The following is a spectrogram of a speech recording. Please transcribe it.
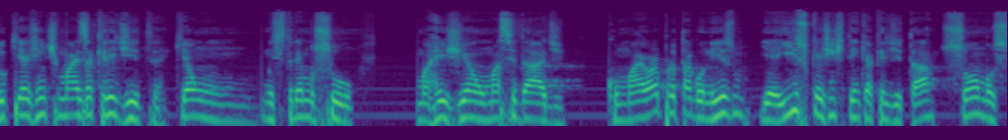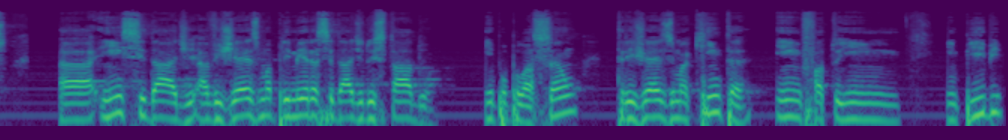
do que a gente mais acredita, que é um, um extremo sul, uma região, uma cidade com maior protagonismo, e é isso que a gente tem que acreditar. Somos, uh, em cidade, a 21 primeira cidade do estado em população, 35 em, em, em PIB,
